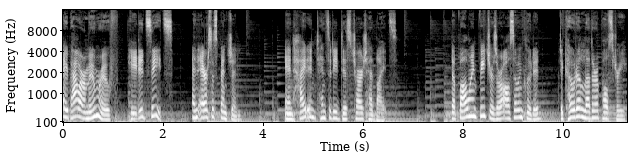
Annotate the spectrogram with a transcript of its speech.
a power moonroof, heated seats, an air suspension, and high intensity discharge headlights. The following features are also included Dakota leather upholstery,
